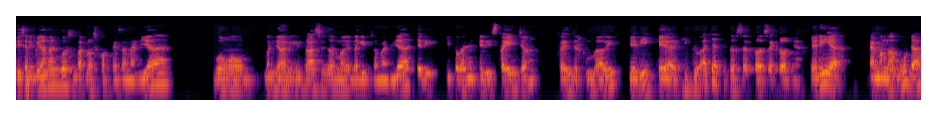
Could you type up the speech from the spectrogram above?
bisa dibilang kan gue sempat lost contact sama dia gue mau menjalani interaksi sama lagi sama dia jadi hitungannya jadi stranger stranger kembali. Jadi kayak gitu aja gitu circle circle-nya jadi ya emang nggak mudah.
